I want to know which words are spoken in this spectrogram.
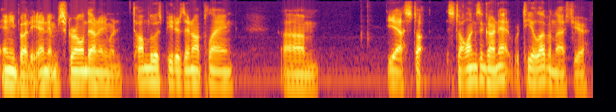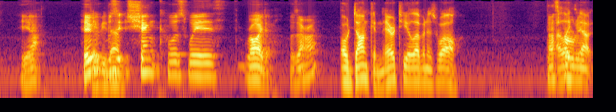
Anybody, and I'm scrolling down. Anyone? Tom Lewis Peters. They're not playing. Um, yeah, St- Stallings and Garnett were T11 last year. Yeah. Who Maybe was them. it? Schenk was with Ryder. Was that right? Oh, Duncan, they're T11 as well. That's I like probably that.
